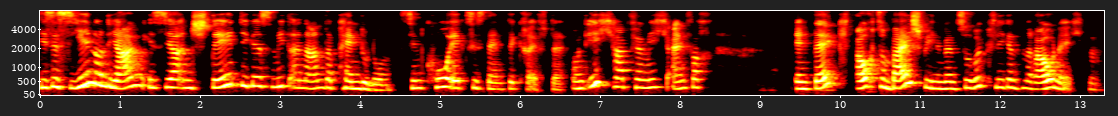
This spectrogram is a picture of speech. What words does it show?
dieses Yin und Yang ist ja ein stetiges Miteinander Pendulum, sind koexistente Kräfte. Und ich habe für mich einfach entdeckt, auch zum Beispiel in den zurückliegenden Rauhnächten.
